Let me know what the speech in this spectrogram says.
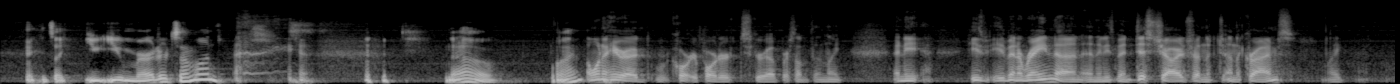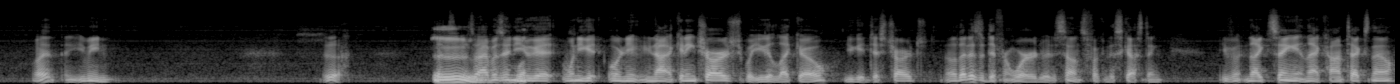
It's like you you murdered someone. no. What? I want to hear a court reporter screw up or something like, and he he's he's been arraigned on, and then he's been discharged on the on the crimes. Like, what you mean? Ugh. That's, that's what happens when you What- get when you get when you- you're not getting charged, but you get let go. You get discharged. Oh, that is a different word, but it sounds fucking disgusting. Even like saying it in that context now.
